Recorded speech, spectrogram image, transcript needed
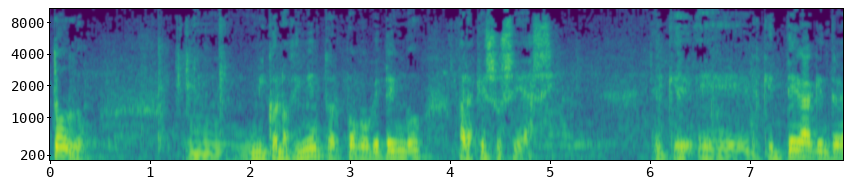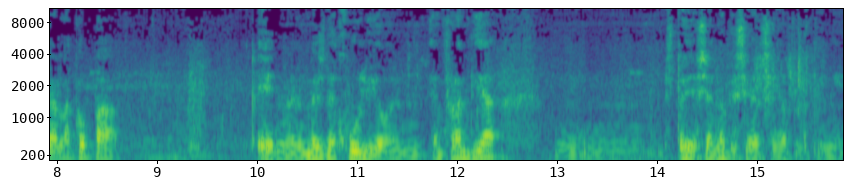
todo Mm, mi conocimiento, el poco que tengo, para que eso sea así. El que, eh, el que tenga que entregar la copa en el mes de julio en, Francia, mm, estoy deseando que sea el señor Platini.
